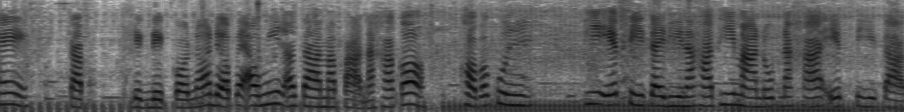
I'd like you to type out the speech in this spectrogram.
ให้กับ เด็กๆก่อนเนาะเดี๋ยวไปเอามีดเอาจานมาปาดนะคะ ก็ขอบพระคุณพี่ FC ใจดีนะคะ พี่มานพนะคะ FC จาก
